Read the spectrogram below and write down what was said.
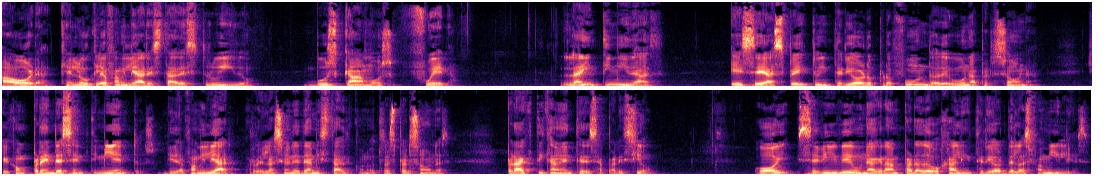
Ahora que el núcleo familiar está destruido, buscamos fuera. La intimidad, ese aspecto interior o profundo de una persona que comprende sentimientos, vida familiar o relaciones de amistad con otras personas, prácticamente desapareció. Hoy se vive una gran paradoja al interior de las familias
